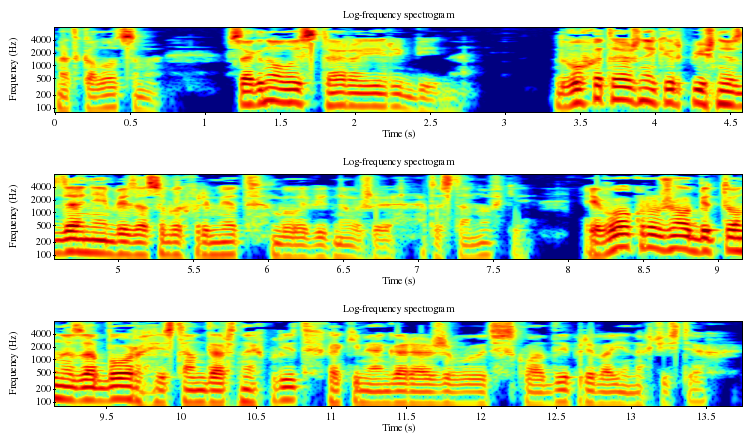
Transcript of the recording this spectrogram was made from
над колодцем согнулась старая рябина. Двухэтажное кирпичное здание без особых примет было видно уже от остановки. Его окружал бетонный забор из стандартных плит, какими огораживают склады при военных частях.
